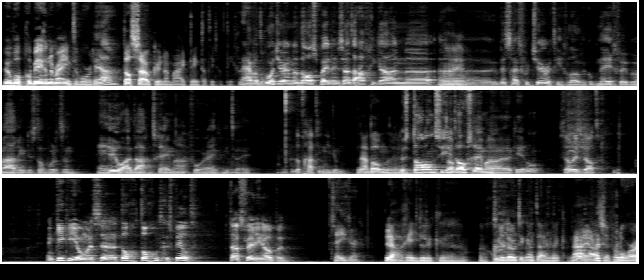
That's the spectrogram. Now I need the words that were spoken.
wil wel proberen nummer 1 te worden. Ja? Dat zou kunnen, maar ik denk dat hij dat niet gaat. Nee, want Roger en Nadal spelen in Zuid-Afrika een, een Ah, wedstrijd voor charity, geloof ik, op 9 februari. Dus dan wordt het een heel uitdagend schema voor een van die twee. Dat gaat hij niet doen. Nou, dan... eh, Dus talent zie je in het hoofdschema, eh, kerel. Zo is dat. En Kiki, jongens, eh, toch, toch goed gespeeld. op De Australian Open. Zeker. Ja, redelijk eh, een goede loting uiteindelijk. Nou ja, ze verloor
